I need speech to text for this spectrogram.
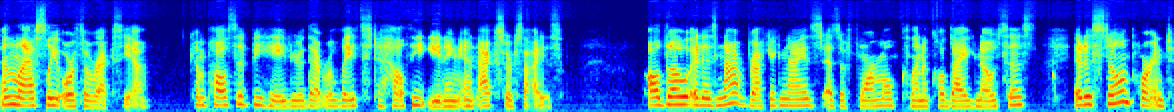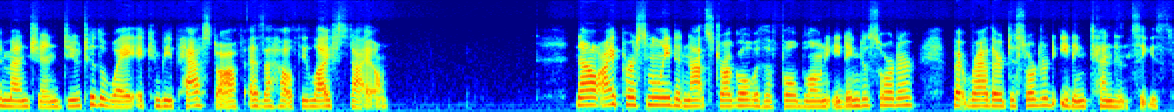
And lastly, orthorexia. Compulsive behavior that relates to healthy eating and exercise. Although it is not recognized as a formal clinical diagnosis, it is still important to mention due to the way it can be passed off as a healthy lifestyle. Now, I personally did not struggle with a full blown eating disorder, but rather disordered eating tendencies.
